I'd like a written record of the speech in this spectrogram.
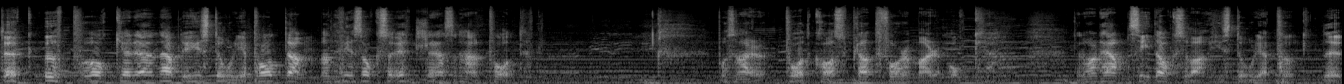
dök upp och jag nämnde historiepodden men det finns också ytterligare en sån här podd på såna här podcastplattformar och den har en hemsida också va, historia.nu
